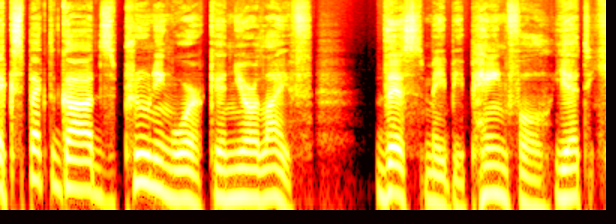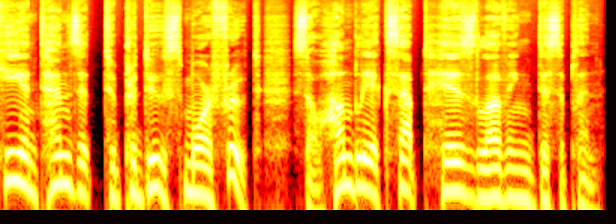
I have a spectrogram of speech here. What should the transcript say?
expect God's pruning work in your life. This may be painful, yet He intends it to produce more fruit, so humbly accept His loving discipline.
